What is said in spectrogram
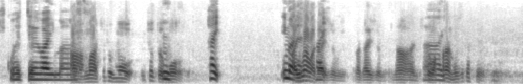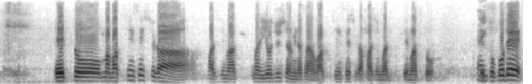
聞こえてはいまあ、す。まあ、ちょっともう、ちょっともう、はい。今あね、今は大はい。丈夫ですか、大丈夫。なあ、ちょっとわからん、難しいですね。えっと、まあ、ワクチン接種が始まっ、まあ、医療従事者の皆さん、ワクチン接種が始まってますと。ではいそこで、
